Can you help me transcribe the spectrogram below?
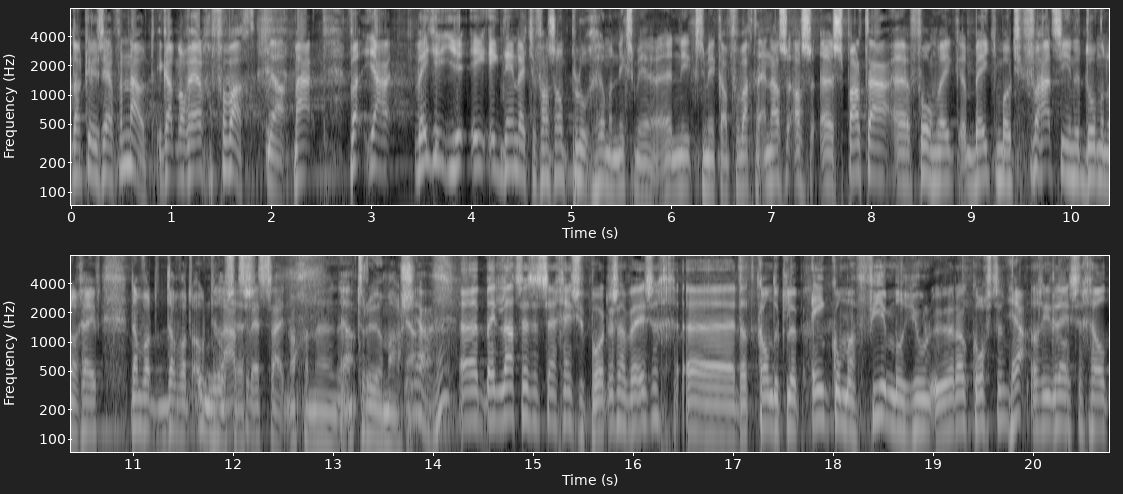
dan kun je zeggen van nou, ik had nog erg verwacht. Ja. Maar ja, weet je, je ik, ik denk dat je van zo'n ploeg helemaal niks meer, eh, niks meer kan verwachten. En als, als eh, Sparta eh, volgende week een beetje motivatie in de donder nog heeft... dan wordt, dan wordt ook de 0-6. laatste wedstrijd nog een, een, een treurmars. Ja? Eh, bij de laatste wedstrijd zijn geen supporters aanwezig. Eh, dat kan de club 1,4 miljoen euro kosten. Ja, als iedereen zijn geld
